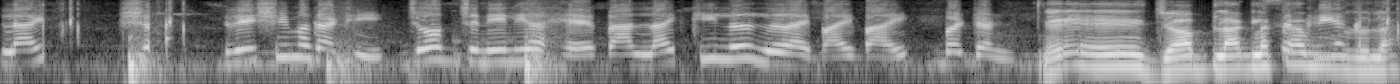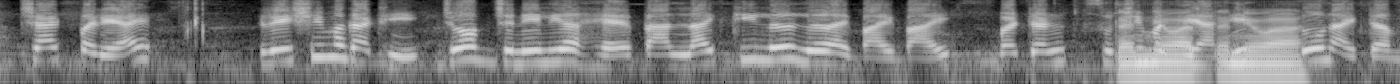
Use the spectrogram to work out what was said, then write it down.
लाईक रेशीम गाठी जॉब जनेलिया है बाय लाईक की ल बाय बाय बटन. ए जॉब लागला का तुला? चॅट पर्याय रेशीम गाठी जॉब जनेलिया है बाय लाईक की ल ल बाय बाय बटन सूचीमध्ये आहे. दोन आयटम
